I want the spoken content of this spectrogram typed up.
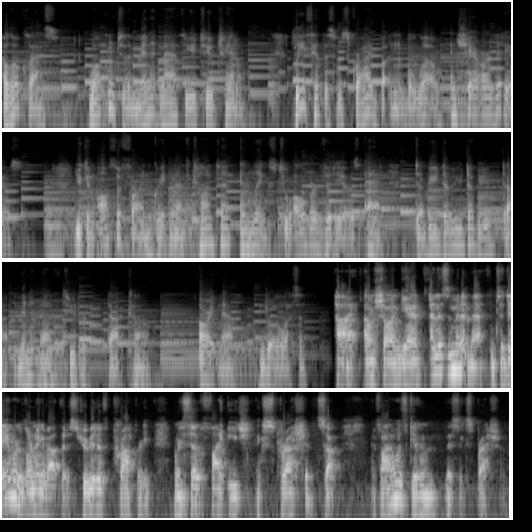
Hello class, welcome to the Minute Math YouTube channel. Please hit the subscribe button below and share our videos. You can also find great math content and links to all of our videos at www.minutemathtutor.com. Alright now, enjoy the lesson. Hi, I'm Sean Gannon, and this is Minute Math, and today we're learning about the distributive property. we simplify each expression. So, if I was given this expression,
